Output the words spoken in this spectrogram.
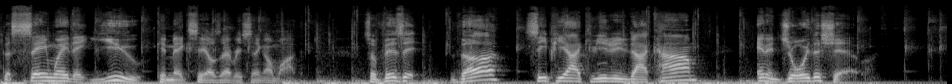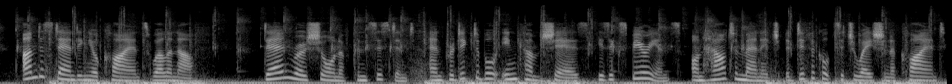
the same way that you can make sales every single month. So visit thecpicommunity.com and enjoy the show. Understanding your clients well enough. Dan Rochon of Consistent and Predictable Income shares his experience on how to manage a difficult situation a client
